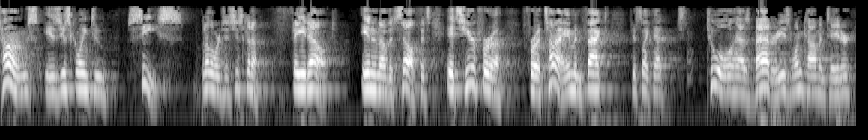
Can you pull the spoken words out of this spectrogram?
tongues is just going to cease. In other words, it's just going to fade out in and of itself. It's, it's here for a, for a time. In fact, just like that tool has batteries, one commentator,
